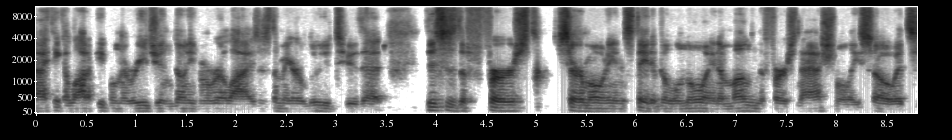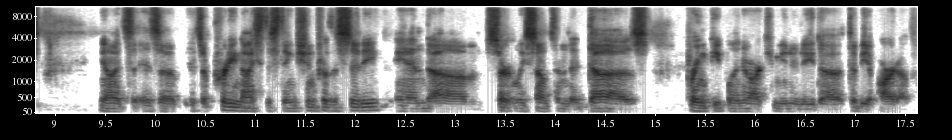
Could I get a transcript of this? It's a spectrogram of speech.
I think a lot of people in the region don't even realize, as the mayor alluded to, that this is the first ceremony in the state of Illinois and among the first nationally. So it's, you know, it's, it's a, it's a pretty nice distinction for the city and um, certainly something that does bring people into our community to, to be a part of.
